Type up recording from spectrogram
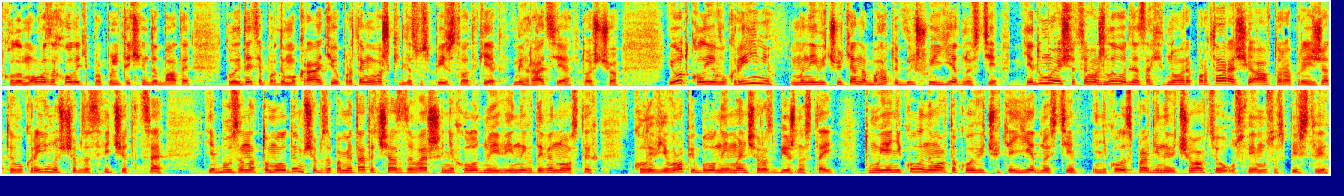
коли мова заходить про політичні дебати, коли йдеться про демократію, про теми важкі для суспільства, такі як міграція тощо. І от коли я в Україні, у мене є відчуття набагато більшої єдності. Я думаю, що це важливо для західного репортера чи автора приїжджати в Україну, щоб засвідчити це. Я був занадто молодим, щоб запам'ятати час завершення холодної війни в 90-х, коли в Європі було найменше розбіжностей. Тому я ніколи не мав такого відчуття єдності і ніколи справді не відчував цього у своєму суспільстві.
